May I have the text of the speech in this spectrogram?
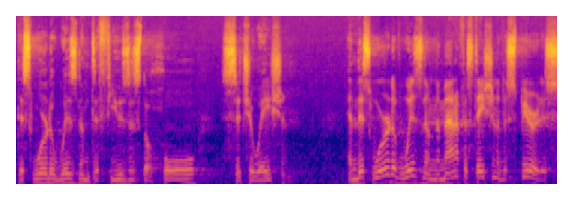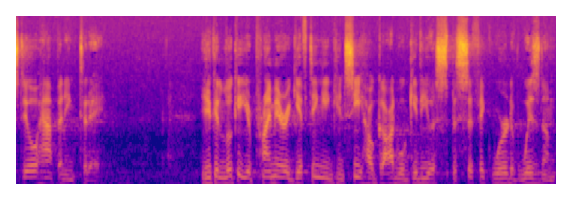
this word of wisdom diffuses the whole situation. And this word of wisdom, the manifestation of the Spirit, is still happening today. You can look at your primary gifting and you can see how God will give you a specific word of wisdom,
